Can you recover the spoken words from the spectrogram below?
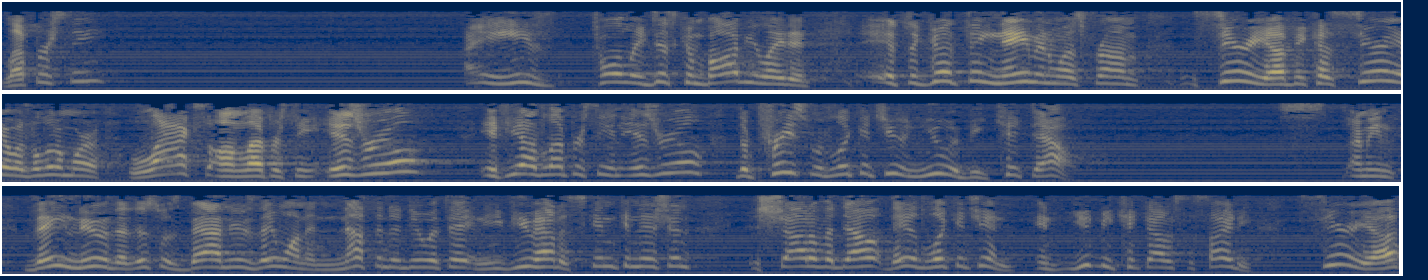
leprosy? I mean, he's totally discombobulated. It's a good thing Naaman was from Syria because Syria was a little more lax on leprosy. Israel, if you had leprosy in Israel, the priest would look at you and you would be kicked out. I mean, they knew that this was bad news. They wanted nothing to do with it. And if you had a skin condition, shout of a doubt, they'd look at you and, and you'd be kicked out of society. Syria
